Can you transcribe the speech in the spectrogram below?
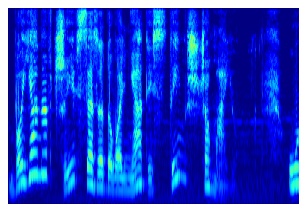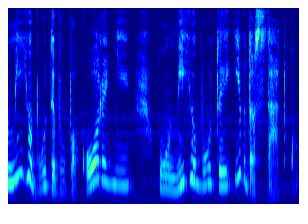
бо я навчився задовольнятись тим, що маю. Умію бути в упокоренні, умію бути і в достатку.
